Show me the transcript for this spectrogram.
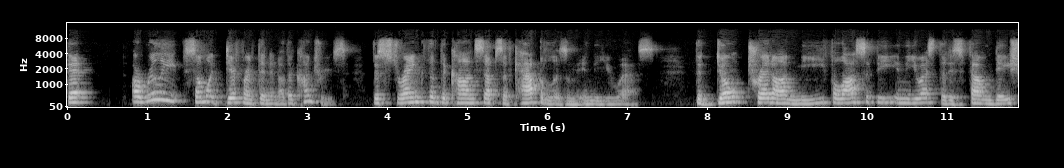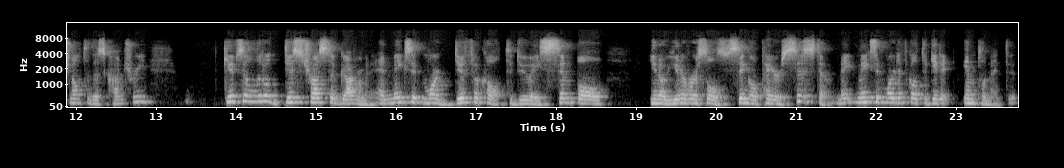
that are really somewhat different than in other countries. The strength of the concepts of capitalism in the US, the don't tread on me philosophy in the US that is foundational to this country, gives a little distrust of government and makes it more difficult to do a simple you know universal single payer system Make, makes it more difficult to get it implemented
